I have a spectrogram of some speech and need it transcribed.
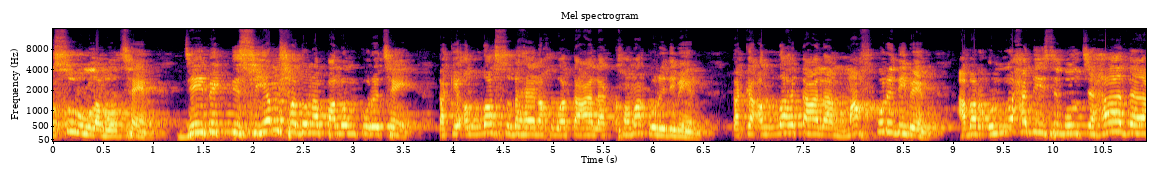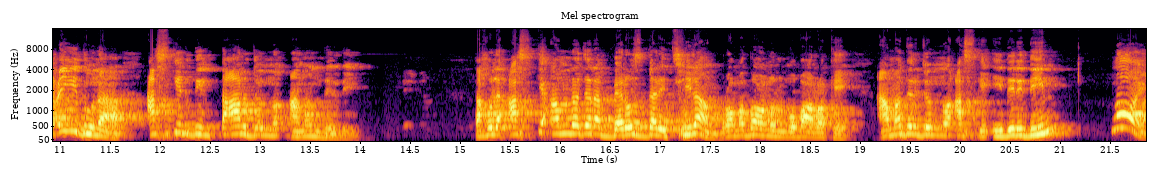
রসুল্লাহ বলছেন, যে ব্যক্তি সিয়াম সাধনা পালন করেছে, তাকে আল্লাহ তাআলা ক্ষমা করে দিবেন, তাকে আল্লাহ তাআলা মাফ করে দিবেন। আবার অন্য হাদিসে বলছে হাদা আজকের দিন তার জন্য আনন্দের দিন। তাহলে আজকে আমরা যারা বেরোজগারি ছিলাম রমাদানুল মোবারকে, আমাদের জন্য আজকে ঈদের দিন নয়।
